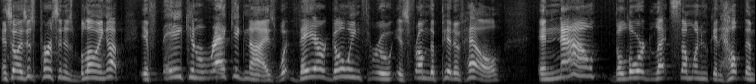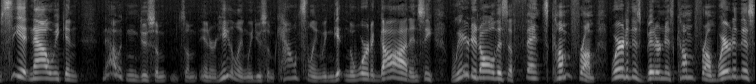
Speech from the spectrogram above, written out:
And so as this person is blowing up, if they can recognize what they are going through is from the pit of hell, and now the Lord lets someone who can help them see it, now we can now we can do some, some inner healing. We do some counseling. We can get in the Word of God and see where did all this offense come from? Where did this bitterness come from? Where did this,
